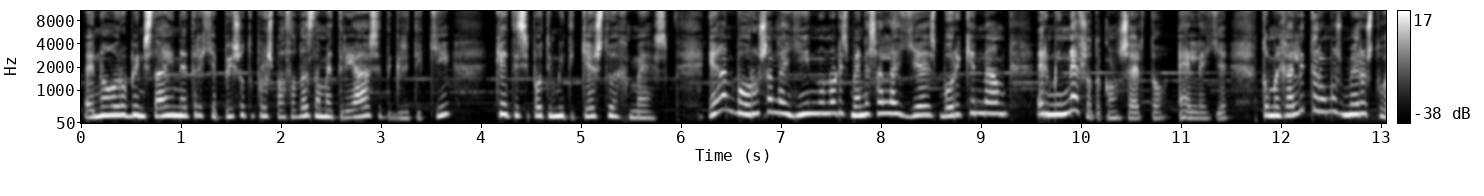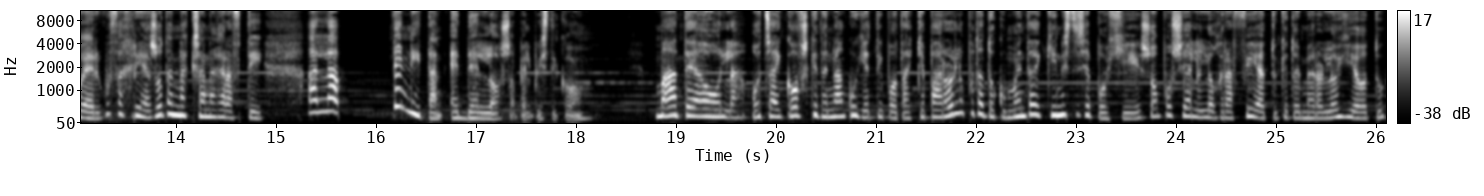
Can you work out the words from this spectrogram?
ενώ ο Ρουμπινστάιν έτρεχε πίσω του προσπαθώντας να μετριάσει την κριτική και τις υποτιμητικές του εχμέ. Εάν μπορούσαν να γίνουν ορισμένες αλλαγές, μπορεί και να ερμηνεύσω το κονσέρτο, έλεγε. Το μεγαλύτερο όμως μέρος του έργου θα χρειαζόταν να ξαναγραφτεί, αλλά δεν ήταν εντελώς απελπιστικό. Μάταια όλα. Ο Τσαϊκόφσκι δεν άκουγε τίποτα και παρόλο που τα ντοκουμέντα εκείνης της εποχής, όπως η αλληλογραφία του και το ημερολόγιο του,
